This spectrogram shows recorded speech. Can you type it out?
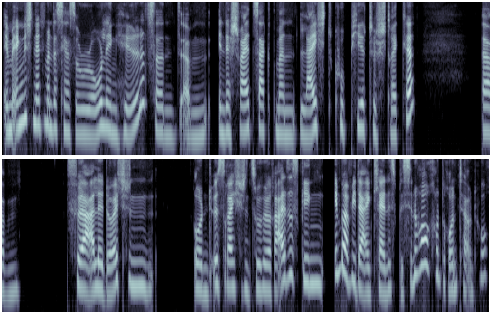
im Englischen nennt man das ja so Rolling Hills und ähm, in der Schweiz sagt man leicht kopierte Strecke. Ähm, für alle Deutschen und österreichischen Zuhörer. Also es ging immer wieder ein kleines bisschen hoch und runter und hoch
